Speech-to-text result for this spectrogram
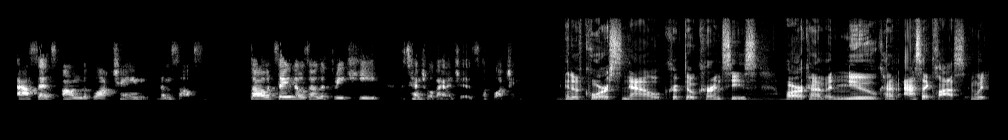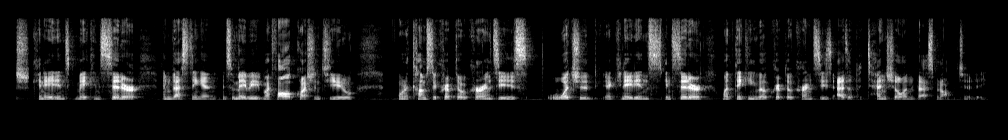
assets on the blockchain themselves. So I would say those are the three key potential advantages of blockchain. And of course, now cryptocurrencies are kind of a new kind of asset class in which Canadians may consider investing in. And so maybe my follow-up question to you, when it comes to cryptocurrencies, what should Canadians consider when thinking about cryptocurrencies as a potential investment opportunity?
